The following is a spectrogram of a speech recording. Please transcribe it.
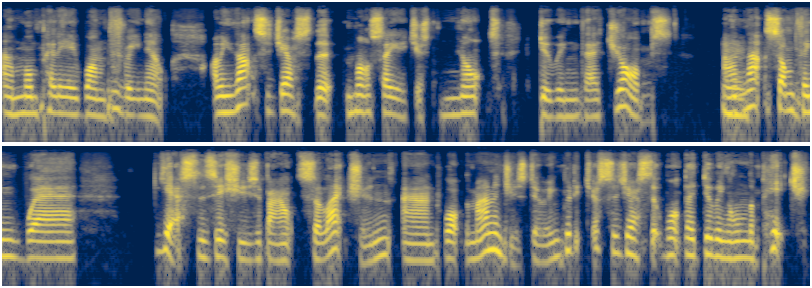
and Montpellier won 3 mm. 0. I mean, that suggests that Marseille are just not doing their jobs. Mm. And that's something where yes, there's issues about selection and what the manager's doing, but it just suggests that what they're doing on the pitch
